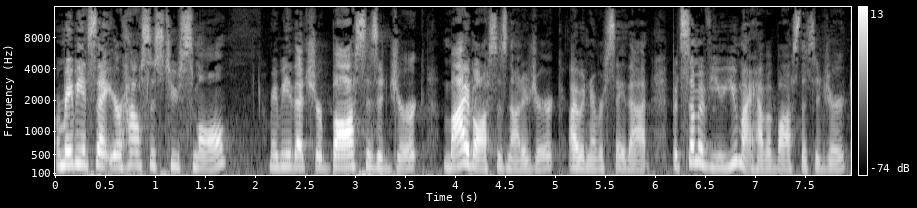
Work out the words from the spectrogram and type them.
Or maybe it's that your house is too small. Maybe that your boss is a jerk. My boss is not a jerk. I would never say that. But some of you, you might have a boss that's a jerk.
